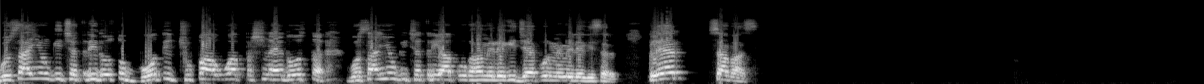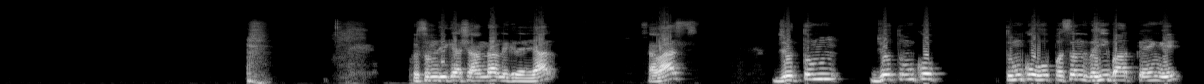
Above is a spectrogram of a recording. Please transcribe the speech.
गोसाइयों की छतरी दोस्तों, बहुत ही छुपा हुआ प्रश्न है दोस्त। गोसाइयों की छतरी आपको कहा मिलेगी? जयपुर में मिलेगी, सर। क्लियर? शाबाश कुसुम जी क्या शानदार लिख रहे हैं यार। शाबाश जो तुम, जो तुमको तुमको हो पसंद वही बात कहेंगे,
